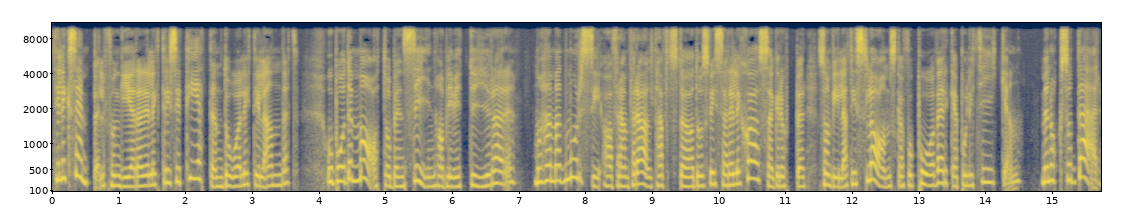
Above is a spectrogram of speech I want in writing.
Till exempel fungerar elektriciteten dåligt i landet och både mat och bensin har blivit dyrare. Mohammad Morsi har framförallt haft stöd hos vissa religiösa grupper som vill att islam ska få påverka politiken. Men också där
